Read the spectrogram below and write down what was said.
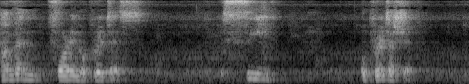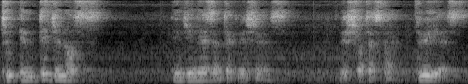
having foreign operators cede operatorship to indigenous engineers and technicians in the shortest time, three years.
